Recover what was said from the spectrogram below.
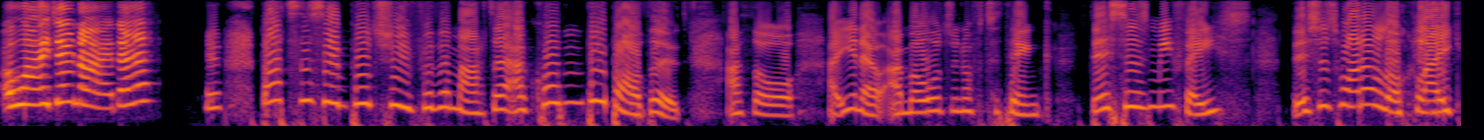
Oh, I don't either. That's the simple truth of the matter. I couldn't be bothered. I thought, you know, I'm old enough to think this is me face. This is what I look like.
